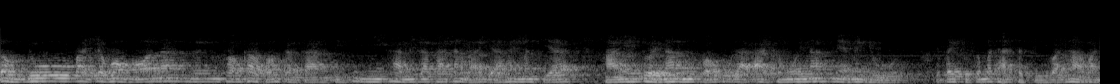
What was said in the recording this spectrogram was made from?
ต้องดูบ้านเจ้าห้องหอนะเงินทองข้าวของต่างๆ สิ่งที่มีค่ามีราคาทั้งหลายอย่าให้มันเสียหายด้วยน้ำมือของผู้ละอายขโมยนะแม่ไม่อยู่ จะไปฝึกกรรมฐานสักสี่วันห้าวัน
